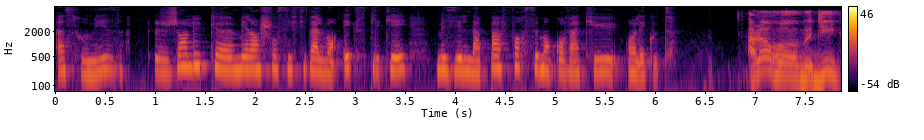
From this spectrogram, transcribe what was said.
insoumise. Jean-Luc Mélenchon s'est finalement expliqué, mais il n'a pas forcément convaincu. On l'écoute. Alors on me dit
